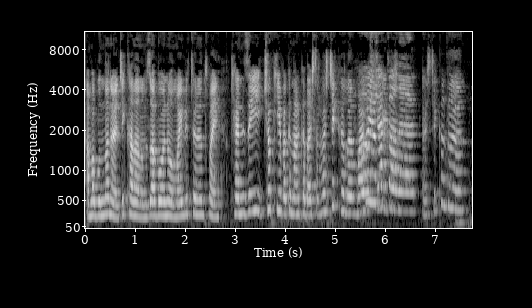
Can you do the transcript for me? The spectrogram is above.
Ama bundan önce kanalımıza abone olmayı lütfen unutmayın. Kendinize iyi, çok iyi bakın arkadaşlar. Hoşçakalın. Bay bay. Hoşça kalın. Hoşçakalın.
